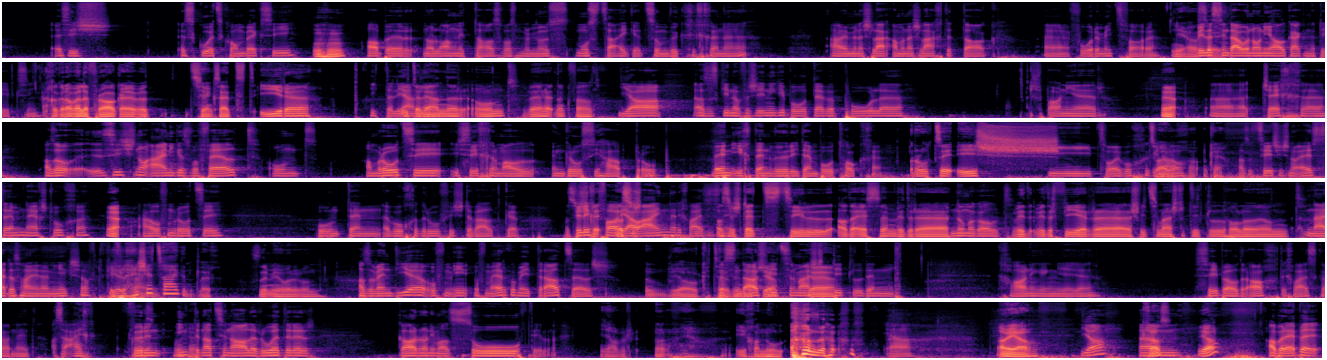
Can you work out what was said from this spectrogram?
es ist ein gutes Comeback gewesen, Mhm. aber noch lange nicht das, was man muss, muss zeigen, um wirklich können, auch in einem schle an einem schlechten Tag äh, vorne mitzufahren. Ja, Weil es sind auch noch nicht alle Gegner dort gewesen. Ich wollte gerade fragen, eben, Sie haben gesagt, die Iren, Italiener. Italiener und wer hat noch gefällt? Ja, also es gibt noch verschiedene Boote, eben Polen, Spanier, Ja. äh, Tschechen. Also es ist noch einiges, was fehlt und am Rotsee ist sicher mal eine grosse Hauptprobe. Wenn ich dann würde in diesem Boot hocken. Rotsee ist In zwei Wochen zwei genau. Wochen. Okay. Also zuerst ist noch SM nächste Woche. Ja. Auch auf dem Rotsee. Und dann eine Woche darauf ist der Weltcup. Was Vielleicht ist, fahre ich was auch ist, einer, ich weiß es Was nicht. ist dort das Ziel an der SM? Wieder, äh, Nur Gold. wieder, wieder vier äh, Schweizer Meistertitel holen und... Nein, das habe ich noch nie geschafft. Wie viel hast du jetzt eigentlich? Das nimmt mich auch wunder. Also wenn die auf dem, auf dem Ergometer auch zählst, Ja, okay. das sind auch nicht, ja. Schweizer Ja, ja. Meistertitel, dann kann ich irgendwie äh, sieben oder acht, ich weiß gar nicht. Also eigentlich für Krass, einen okay. internationalen Ruderer gar noch nicht mal so viel. Ja, aber äh, ja, ich habe null. also, Ja, aber ja, ja Krass. ähm, ja. aber eben,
